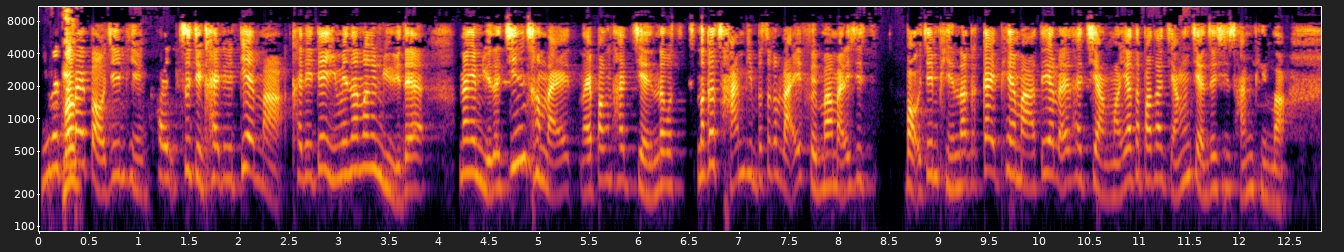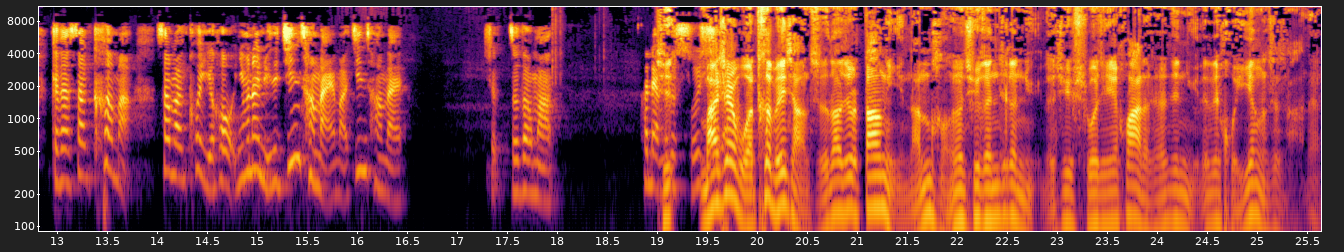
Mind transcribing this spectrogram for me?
因为他卖保健品，开自己开的店嘛，开的店，因为那那个女的，那个女的经常来来帮他捡那个那个产品，不是个奶粉嘛，买那些保健品那个钙片嘛，都要来他讲嘛，要他帮他讲解这些产品嘛，给他上课嘛，上完课以后，因为那女的经常来嘛，经常来，知知道吗？他两个熟悉。完事儿，我特别想知道，就是当你男朋友去跟这个女的去说这些话的时候，这女的的回应是啥呢？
